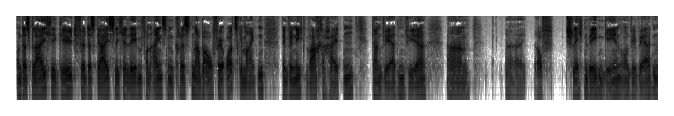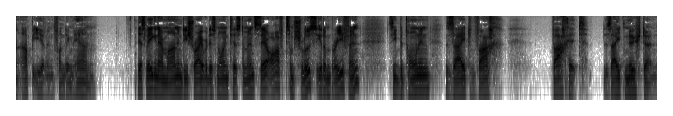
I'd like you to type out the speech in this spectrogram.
Und das Gleiche gilt für das geistliche Leben von einzelnen Christen, aber auch für Ortsgemeinden. Wenn wir nicht Wache halten, dann werden wir ähm, äh, auf schlechten Wegen gehen und wir werden abirren von dem Herrn. Deswegen ermahnen die Schreiber des Neuen Testaments sehr oft zum Schluss ihren Briefen, Sie betonen, seid wach, wachet, seid nüchtern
